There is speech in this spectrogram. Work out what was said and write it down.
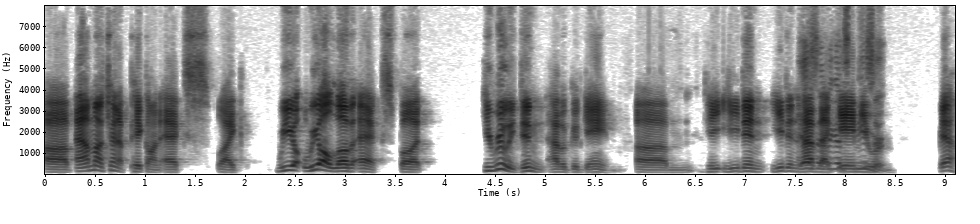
Uh, and I'm not trying to pick on X. Like we we all love X, but he really didn't have a good game. Um, he he didn't he didn't He have that had a good game you were yeah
